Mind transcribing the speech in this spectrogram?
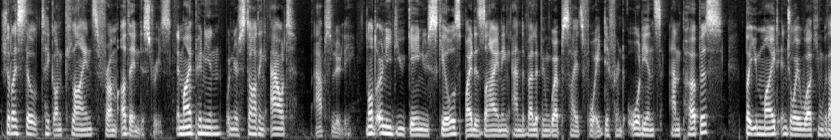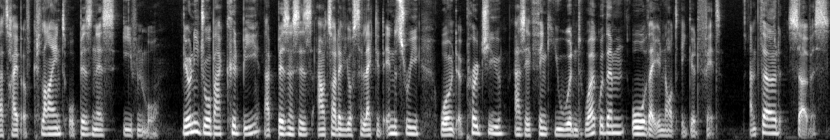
should I still take on clients from other industries? In my opinion, when you're starting out, absolutely. Not only do you gain new skills by designing and developing websites for a different audience and purpose, but you might enjoy working with that type of client or business even more. The only drawback could be that businesses outside of your selected industry won't approach you as they think you wouldn't work with them or that you're not a good fit. And third, service.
